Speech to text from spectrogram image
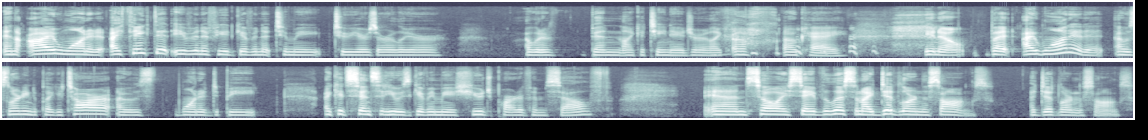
And I wanted it. I think that even if he had given it to me two years earlier, I would have been like a teenager, like, oh, okay, you know. But I wanted it. I was learning to play guitar. I was wanted to be. I could sense that he was giving me a huge part of himself, and so I saved the list. And I did learn the songs. I did learn the songs,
